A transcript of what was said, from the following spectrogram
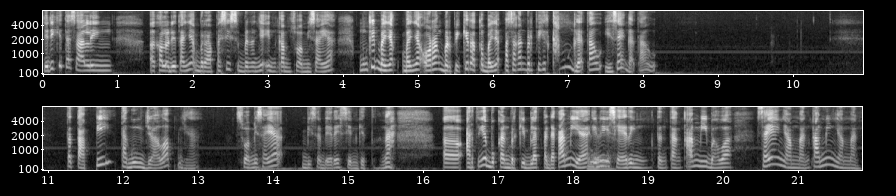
Jadi kita saling eh, kalau ditanya berapa sih sebenarnya income suami saya, mungkin banyak banyak orang berpikir atau banyak pasangan berpikir kamu nggak tahu, ya saya nggak tahu. Tetapi tanggung jawabnya suami saya bisa beresin gitu. Nah, eh, artinya bukan berkiblat pada kami ya. Iya, ini iya. sharing tentang kami bahwa saya nyaman, kami nyaman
